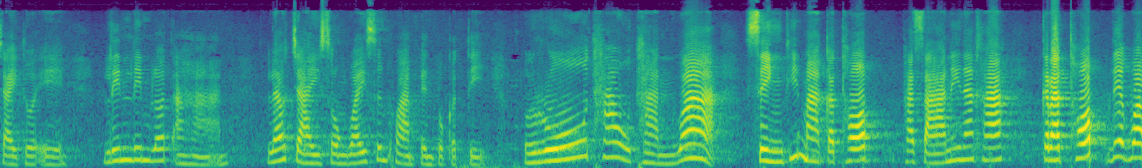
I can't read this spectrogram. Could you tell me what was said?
ใจตัวเอง ลิ้นลิ้มรสอาหาร แล้วใจทรงไว้ซึ่งความเป็นปกติ รู้เท่าทันว่าสิ่งที่มากระทบภาษานี้นะคะ กระทบเรียกว่า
